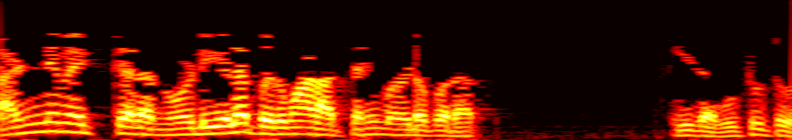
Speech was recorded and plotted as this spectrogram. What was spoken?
கண்ணிமைக்கிற நொடியில பெருமாள் அத்தனையும் விட போறார். இத விட்டுட்டு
